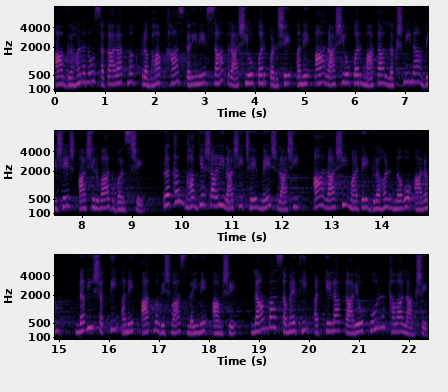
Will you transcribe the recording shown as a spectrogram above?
આ ગ્રહણનો સકારાત્મક પ્રભાવ ખાસ કરીને સાત રાશિઓ પર પડશે અને આ રાશિઓ પર માતા લક્ષ્મીના વિશેષ આશીર્વાદ વરસશે. પ્રથમ ભાગ્યશાળી રાશિ છે મેષ રાશિ. આ રાશિ માટે ગ્રહણ નવો આરંભ, નવી શક્તિ અને આત્મવિશ્વાસ લઈને આવશે. લાંબા સમયથી અટકેલા કાર્યો પૂર્ણ થવા લાગશે.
